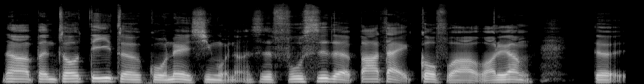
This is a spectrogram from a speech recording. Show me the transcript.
那本周第一则国内新闻呢、啊，是福斯的八代 Golf R Variant 的，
